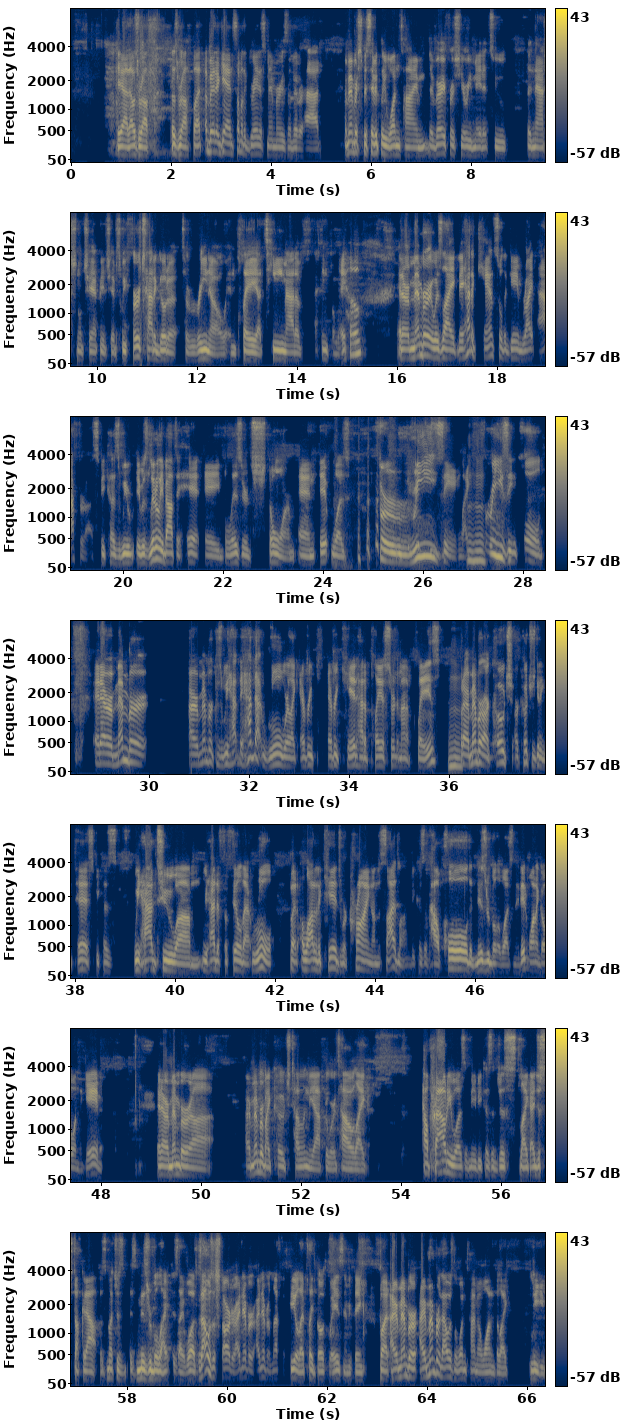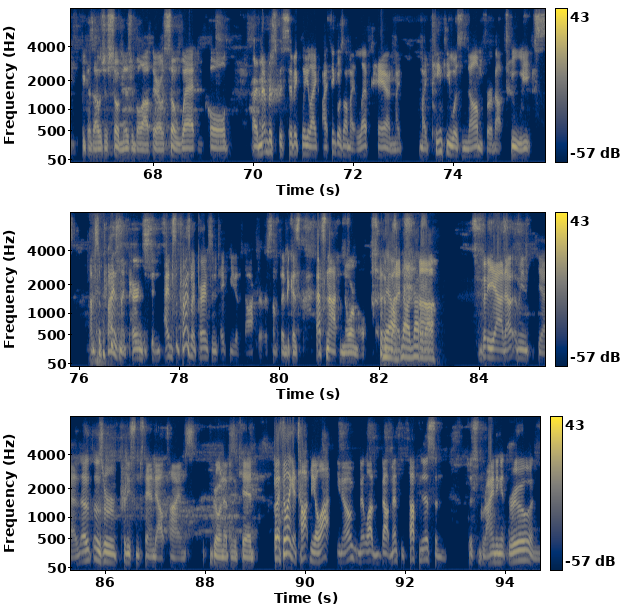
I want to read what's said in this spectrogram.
Yeah that was rough. That was rough but but again some of the greatest memories i've ever had. I remember specifically one time the very first year we made it to the national championships, we first had to go to, to Reno and play a team out of, I think, Vallejo. And I remember it was like they had to cancel the game right after us because we it was literally about to hit a blizzard storm and it was freezing, like mm-hmm. freezing cold. And I remember I remember because we had they had that rule where like every every kid had to play a certain amount of plays. Mm-hmm. But I remember our coach our coach was getting pissed because we had to um, we had to fulfill that rule. But a lot of the kids were crying on the sideline because of how cold and miserable it was, and they didn't want to go in the game. And I remember uh, I remember my coach telling me afterwards how like how proud he was of me because of just like I just stuck it out as much as, as miserable I, as I was because I was a starter. I never I never left the field. I played both ways and everything. But I remember I remember that was the one time I wanted to like leave because I was just so miserable out there. I was so wet and cold. I remember specifically like I think it was on my left hand. My my pinky was numb for about two weeks. I'm surprised my parents didn't. I'm surprised my parents didn't take me to the doctor or something because that's not normal. No, but, no, not at uh, all but yeah, that I mean, yeah, those, were pretty some standout times growing up as a kid. But I feel like it taught me a lot, you know, a lot about mental toughness and just grinding it through. And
